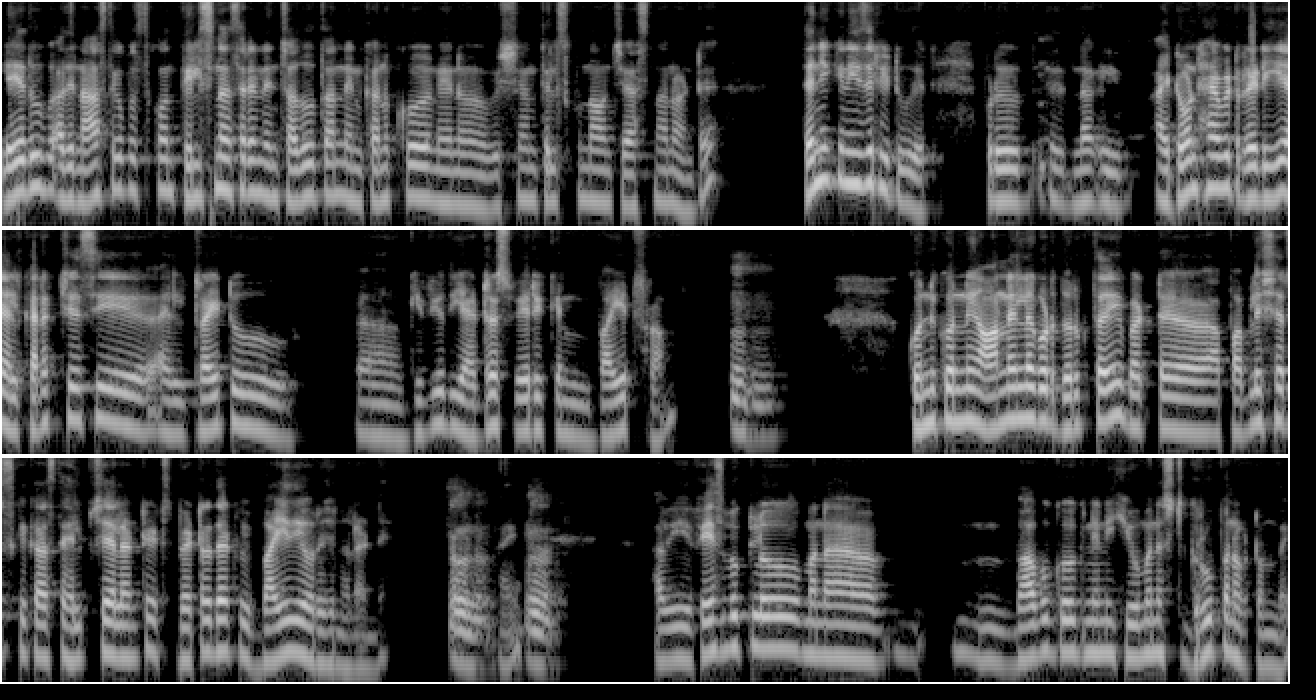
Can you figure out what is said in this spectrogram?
లేదు అది నాస్తిక పుస్తకం తెలిసినా సరే నేను చదువుతాను నేను కనుక్కో నేను విషయం తెలుసుకుందామని చేస్తున్నాను అంటే then you can easily do it ఇప్పుడు I don't have it ready I connect చేసి I try to give you the address where you can buy it from కొన్ని కొన్ని ఆన్లైన్లో కూడా దొరుకుతాయి. బట్ ఆ పబ్లిషర్స్కి కాస్త హెల్ప్ చేయాలంటే it's better that we buy the original అండి. అవి ఫేస్బుక్లో మన బాబు గోగ్నేని హ్యూమనిస్ట్ గ్రూప్ అని ఒకటి ఉంది.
